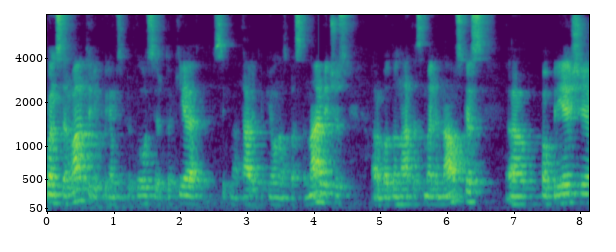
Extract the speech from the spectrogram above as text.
konservatoriai, kuriems priklausė ir tokie signatarai kaip Jonas Basanavičius arba Donatas Malinauskas, pabrėžė,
